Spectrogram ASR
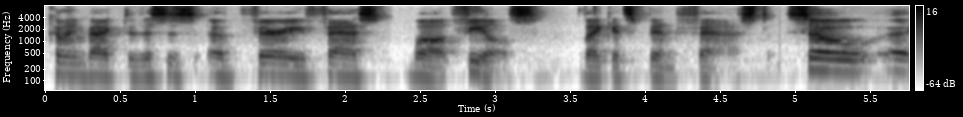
Coming back to this is a very fast. Well, it feels like it's been fast. So uh,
